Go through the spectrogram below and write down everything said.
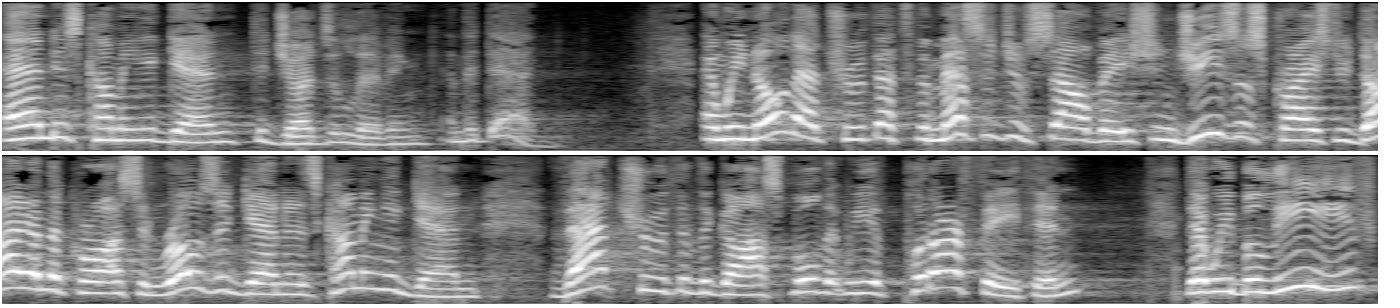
and is coming again to judge the living and the dead. And we know that truth. That's the message of salvation. Jesus Christ, who died on the cross and rose again and is coming again. That truth of the gospel that we have put our faith in that we believe,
